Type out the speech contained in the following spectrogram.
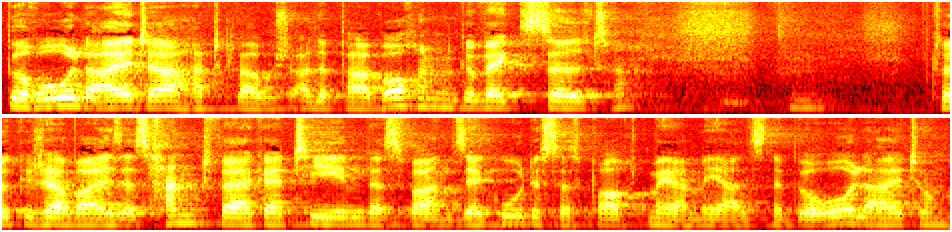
Büroleiter hat, glaube ich, alle paar Wochen gewechselt Glücklicherweise das Handwerkerteam, das war ein sehr gutes, das braucht mehr, mehr als eine Büroleitung.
